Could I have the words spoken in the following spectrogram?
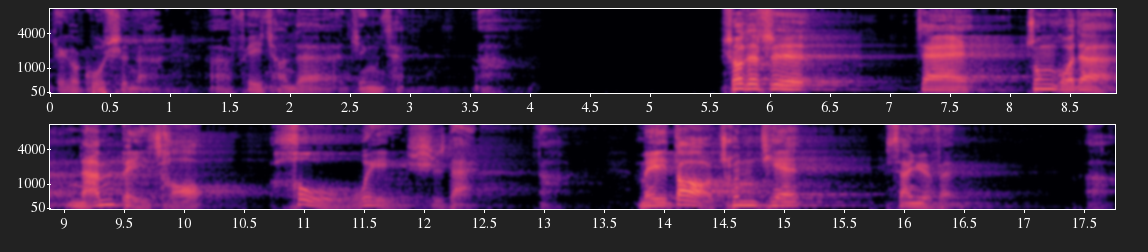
这个故事呢，啊，非常的精彩，啊，说的是在中国的南北朝后魏时代啊，每到春天三月份啊，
